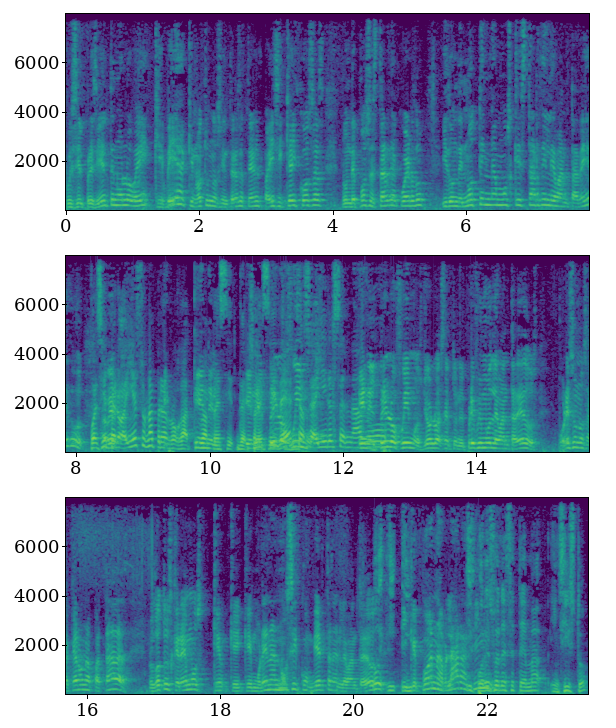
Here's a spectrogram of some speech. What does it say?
pues si el presidente no lo ve, que vea que a nosotros nos interesa tener el país y que hay cosas donde podemos estar de acuerdo y donde no tengamos que estar de levantadedos. Pues sí, A ver, pero ahí es una prerrogativa el- presi- del en el PRI lo presidente. O fuimos. sea, ahí el Senado. En el PRI lo fuimos, yo lo acepto. En el PRI fuimos levantadedos. Por eso nos sacaron a patadas. Nosotros queremos que, que- que Morena no se conviertan en levantadedos No, y, y- que puedan hablar Y así. por eso en ese tema, insisto,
